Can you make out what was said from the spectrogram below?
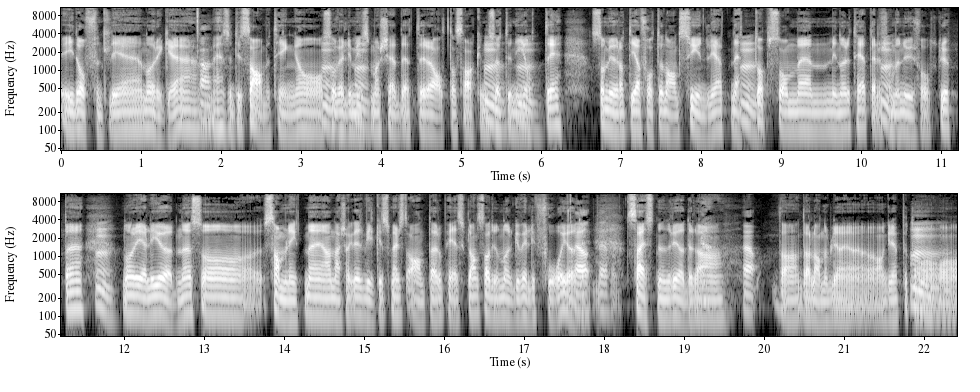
i det offentlige Norge ja. med hensyn til Sametinget og også mm, veldig mye mm. som har skjedd etter Alta-saken mm, 79-80, mm. som gjør at de har fått en annen synlighet nettopp mm. som en minoritet eller som mm. en urfolksgruppe. Når det gjelder jødene, så sammenlignet med nær sagt et hvilket som helst annet europeisk land, så hadde jo Norge veldig få jøder. Ja, 1600 jøder da, ja. da, da, landet ble angrepet, og, og,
